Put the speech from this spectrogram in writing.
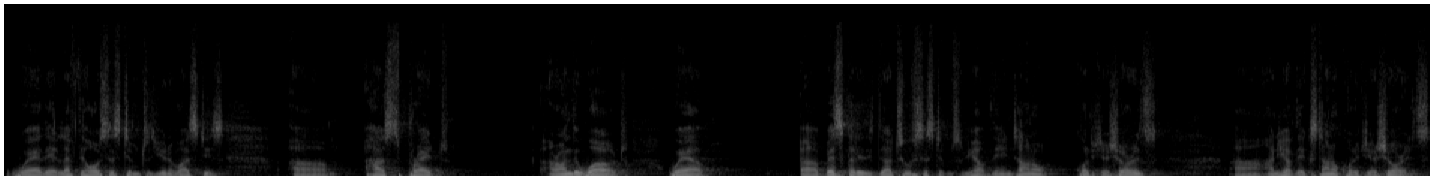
where they left the whole system to the universities, um, has spread around the world, where uh, basically there are two systems. We have the internal quality assurance, uh, and you have the external quality assurance.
